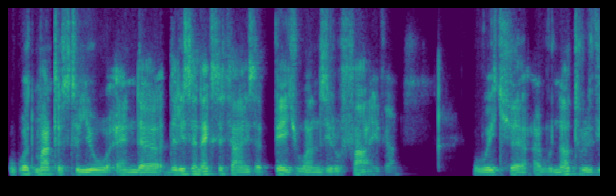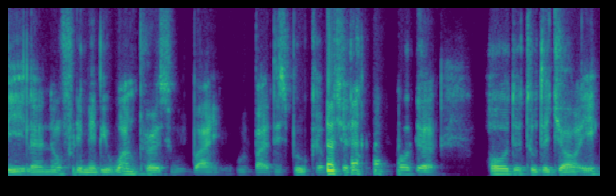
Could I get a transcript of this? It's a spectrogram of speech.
what matters to you, and uh, there is an exercise at page 105 which uh, I would not reveal, and hopefully maybe one person would buy would buy this book, uh, which is Order, Order to the Joy,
